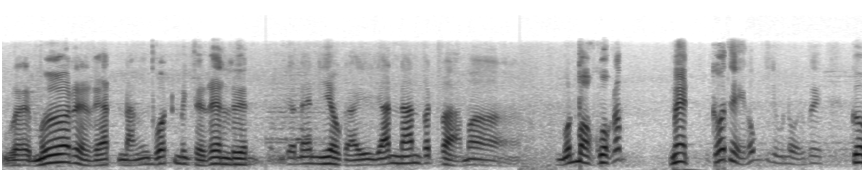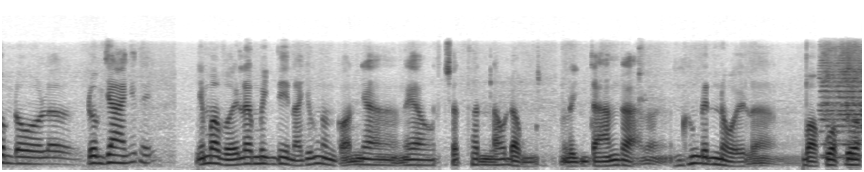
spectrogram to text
Về mưa rồi rét nắng buốt, mình phải rèn luyện. Cho nên nhiều cái gian nan vất vả mà muốn bỏ cuộc lắm. Mệt có thể không chịu nổi về cường độ là đường dài như thế. Nhưng mà với là mình thì nói chung là con nhà nghèo, xuất thân lao động lính tráng cả, không đến nổi là bỏ cuộc được.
